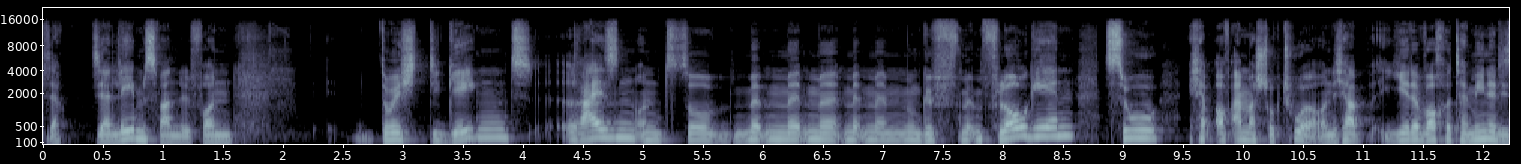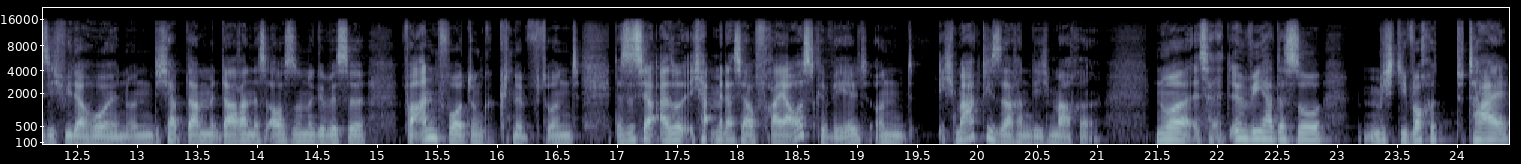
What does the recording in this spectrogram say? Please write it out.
dieser, dieser Lebenswandel von durch die Gegend reisen und so mit, mit, mit, mit, mit, mit dem Flow gehen zu, ich habe auf einmal Struktur und ich habe jede Woche Termine, die sich wiederholen und ich habe damit daran ist auch so eine gewisse Verantwortung geknüpft und das ist ja, also ich habe mir das ja auch frei ausgewählt und ich mag die Sachen, die ich mache. Nur es hat, irgendwie hat das so mich die Woche total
